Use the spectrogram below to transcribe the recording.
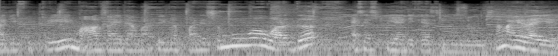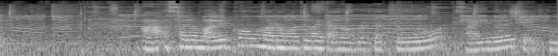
Aidilfitri. Maaf saya dan batin kepada semua warga SSP yang dikasihi. Selamat Hari Raya. Ah, Assalamualaikum warahmatullahi wabarakatuh. Saya Cikgu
